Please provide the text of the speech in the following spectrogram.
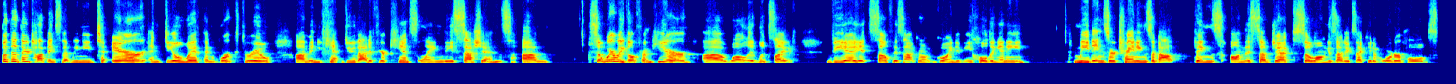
but that they're topics that we need to air and deal with and work through. Um, and you can't do that if you're canceling these sessions. Um, so, where we go from here, uh, well, it looks like VA itself is not go- going to be holding any meetings or trainings about things on this subject so long as that executive order holds.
